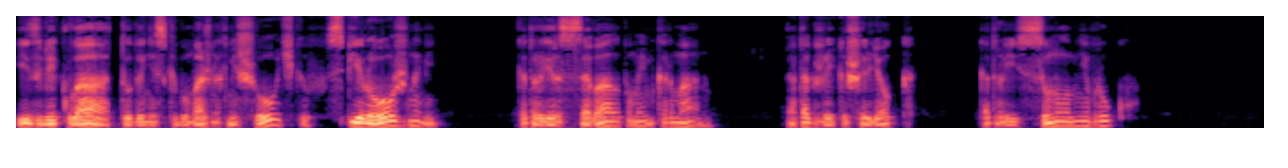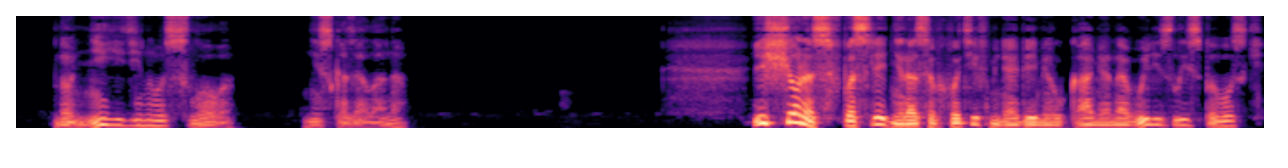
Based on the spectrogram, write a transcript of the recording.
извлекла оттуда несколько бумажных мешочков с пирожными, которые рассовала по моим карманам, а также и кошелек, который сунула мне в руку. Но ни единого слова не сказала она. Еще раз, в последний раз обхватив меня обеими руками, она вылезла из повозки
